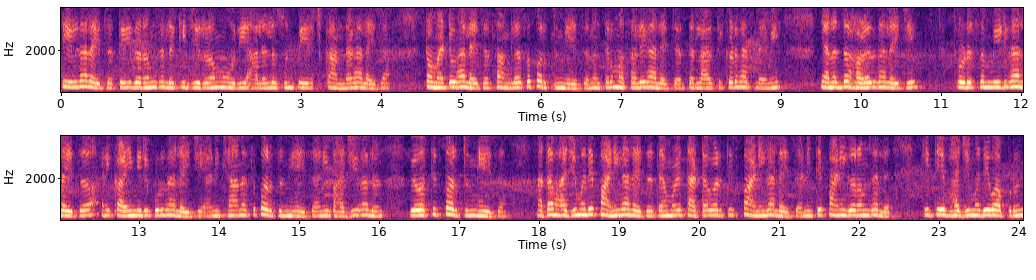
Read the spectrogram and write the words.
तेल घालायचं. तेल गरम झालं की जिरं मोहरी आलं लसूण पेस्ट कांदा घालायचा. टोमॅटो घालायचा चांगलं असं परतून घ्यायचं. नंतर मसाले घालायचे तर लाल तिखट घातलं आहे मी. यानंतर हळद घालायची थोडंसं मीठ घालायचं आणि काळी मिरीपूड घालायची आणि छान असं परतून घ्यायचं आणि भाजी घालून व्यवस्थित परतून घ्यायचं. आता भाजीमध्ये पाणी घालायचं त्यामुळे ताटावरतीच पाणी घालायचं आणि ते पाणी गरम झालं की ते भाजीमध्ये वापरून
